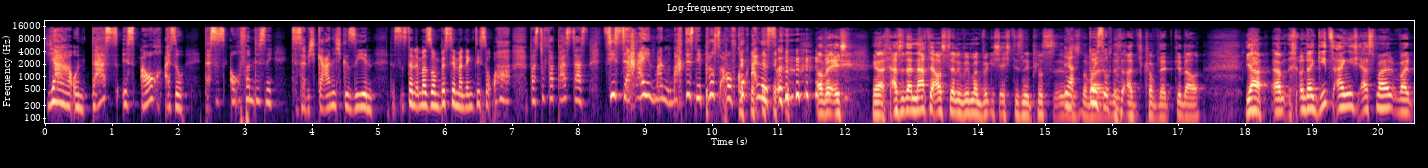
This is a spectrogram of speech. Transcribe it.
ja, und das ist auch, also das ist auch von Disney. Das habe ich gar nicht gesehen. Das ist dann immer so ein bisschen, man denkt sich so, oh, was du verpasst hast, ziehst dir rein, Mann, mach Disney Plus auf, guck alles. Aber echt, ja, also dann nach der Ausstellung will man wirklich echt Disney Plus äh, ja, nochmal das, komplett, genau. Ja, ähm, und dann geht's eigentlich erstmal, weil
